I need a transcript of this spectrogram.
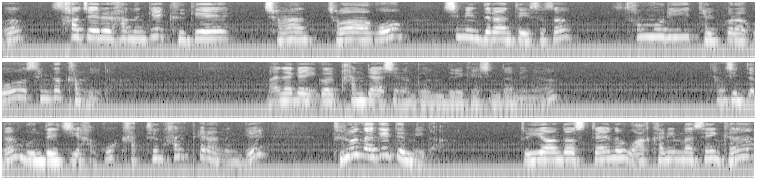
어, 사죄를 하는 게 그게 저, 저하고 시민들한테 있어서 선물이 될 거라고 생각합니다. 만약에 이걸 반대하시는 분들이 계신다면 당신들은 문대지하고 같은 한패라는 게 드러나게 됩니다. Do you understand what I'm saying?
